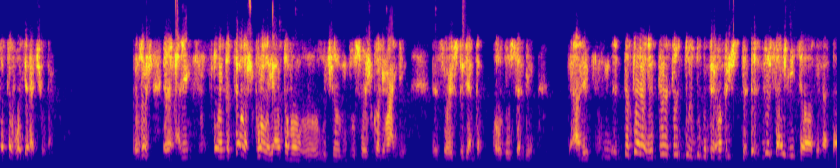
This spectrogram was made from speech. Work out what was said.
to, to vodi računa. Razumiješ? Ali to je to cela škola, ja o tomu učil u svojoj školi magiji svojih Ali to, to, to, to, to dugo treba pričati. Stavi niće ovdje na to.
